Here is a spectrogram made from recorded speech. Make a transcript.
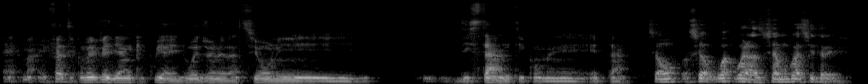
Eh, ma infatti come vedi anche qui hai due generazioni distanti come età. Siamo, siamo, guarda, siamo quasi tre.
